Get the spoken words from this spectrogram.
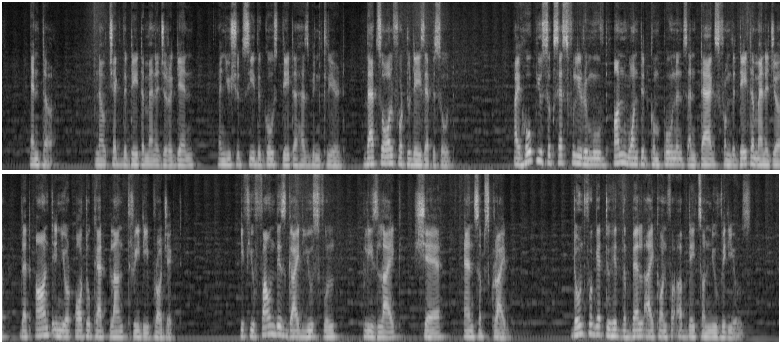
enter. Now check the data manager again and you should see the ghost data has been cleared. That's all for today's episode. I hope you successfully removed unwanted components and tags from the data manager that aren't in your AutoCAD Plant 3D project. If you found this guide useful, please like, share and subscribe. Don't forget to hit the bell icon for updates on new videos.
